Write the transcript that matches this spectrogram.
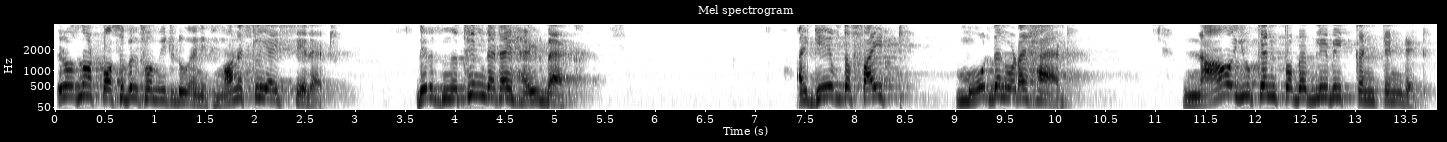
it was not possible for me to do anything. Honestly, I say that. There is nothing that I held back. I gave the fight more than what I had. Now you can probably be contented.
